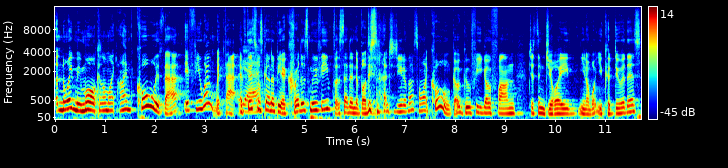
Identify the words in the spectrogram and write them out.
annoyed me more because I'm like, I'm cool with that if you went with that. If this was going to be a Critters movie but set in the Body Snatchers universe, I'm like, cool, go goofy, go fun, just enjoy, you know, what you could do with this.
